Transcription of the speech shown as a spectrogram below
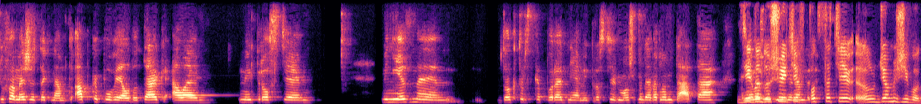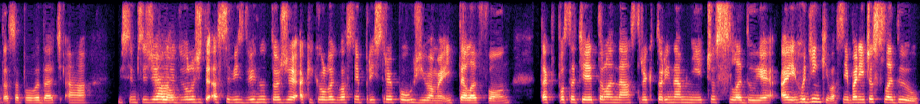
dúfame, že tak nám to apka povie alebo tak, ale my proste, my nie sme doktorská poradňa, my proste môžeme dávať len dáta. Zjednodušujete v podstate ľuďom život, dá sa povedať. A Myslím si, že je dôležité asi vyzdvihnúť to, že akýkoľvek vlastne prístroj používame, i telefón, tak v podstate je to len nástroj, ktorý nám niečo sleduje, aj hodinky vlastne iba niečo sledujú.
